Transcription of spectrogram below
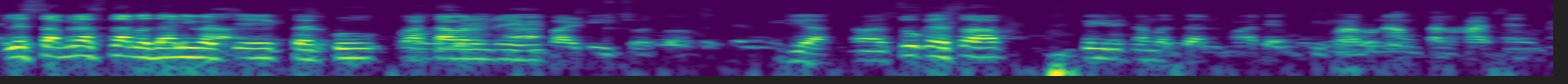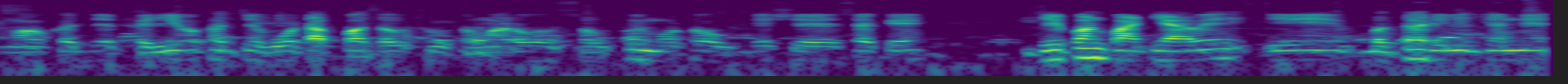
એટલે સમરસતા બધાની વચ્ચે એક સરખું વાતાવરણ રહે એવી પાર્ટી ઈચ્છો છો જી હા અ, શું કહેશો આપ કઈ રીતના મતદાન માટે મારું નામ તલહા છે હું આ વખત જે પહેલી વખત જે વોટ આપવા જાઉં છું તો મારો સૌથી મોટો ઉદ્દેશ્ય એ છે કે જે પણ પાર્ટી આવે એ બધા રિલિજનને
